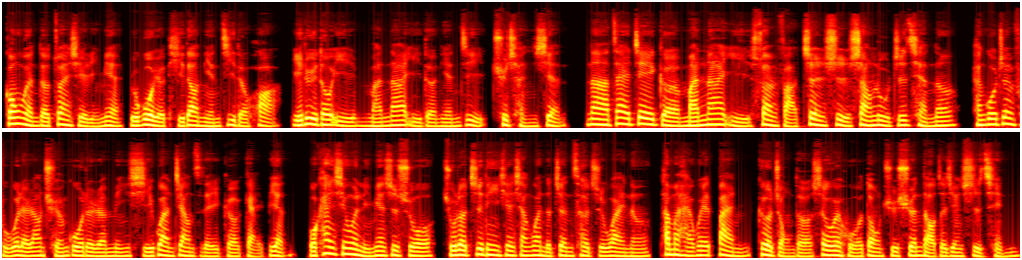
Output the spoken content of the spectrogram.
公文的撰写里面，如果有提到年纪的话，一律都以满拉乙的年纪去呈现。那在这个蛮拉乙算法正式上路之前呢，韩国政府为了让全国的人民习惯这样子的一个改变，我看新闻里面是说，除了制定一些相关的政策之外呢，他们还会办各种的社会活动去宣导这件事情。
